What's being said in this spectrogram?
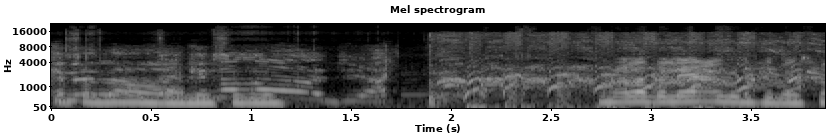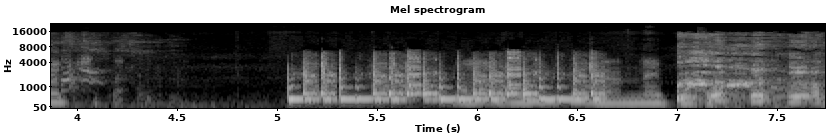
कसं गवत सगळं. मला तर लय आवडते बाई स्वच्छता. मला आता बिलकुल घाण नाही.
